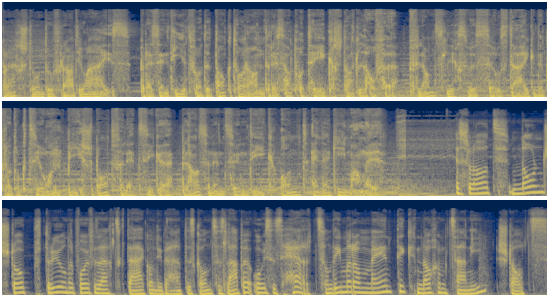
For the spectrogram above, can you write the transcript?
Sprechstunde auf Radio 1, präsentiert von der Dr. Andres Apotheke Stadtlaufen. Pflanzliches Wissen aus der eigenen Produktion bei Sportverletzungen, Blasenentzündung und Energiemangel. Es schlägt nonstop 365 Tage und überhaupt das ganze Leben unser Herz. Und immer am Montag nach dem 10 steht es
